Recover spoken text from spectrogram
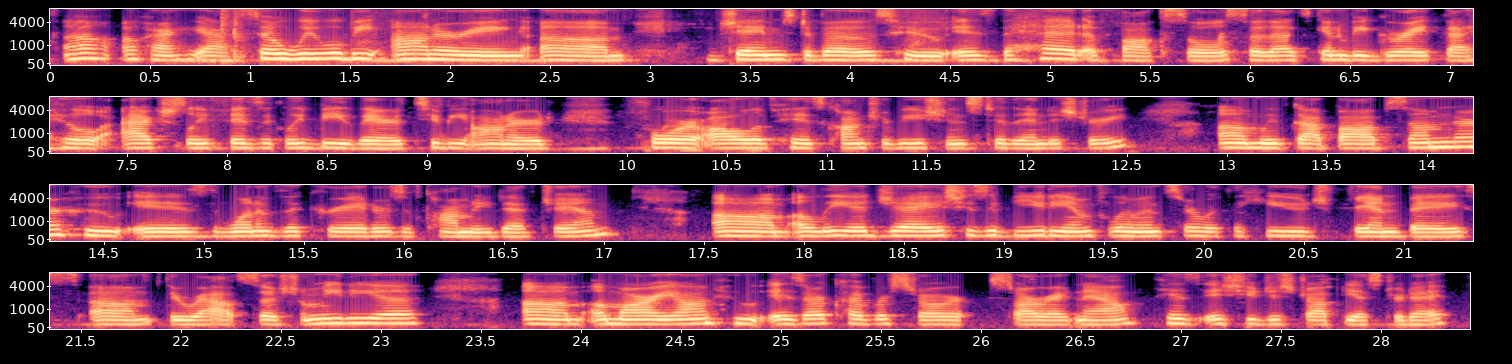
Oh, okay. Yeah. So we will be honoring um, James DeBose, who is the head of Fox Soul. So that's going to be great that he'll actually physically be there to be honored for all of his contributions to the industry. Um, we've got Bob Sumner, who is one of the creators of Comedy Def Jam. Um, Aaliyah Jay, she's a beauty influencer with a huge fan base um, throughout social media. Um, Omarion, who is our cover star, star right now, his issue just dropped yesterday.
